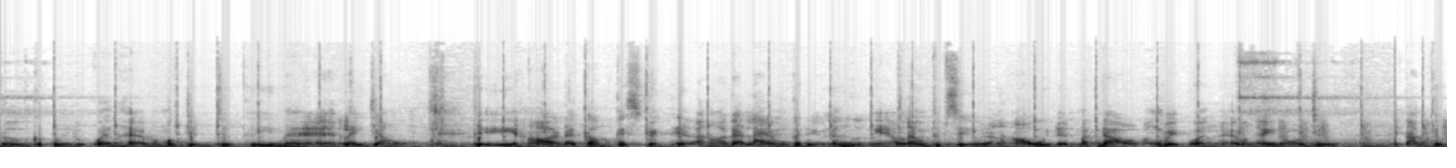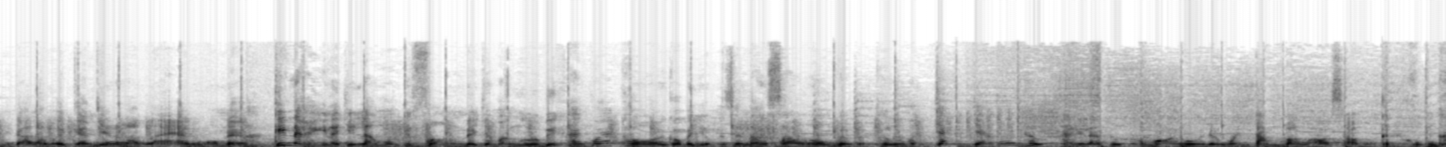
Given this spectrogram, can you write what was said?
nữ có quyền được quan hệ và mất trinh trước khi mà lấy chồng. Thì họ đã có một cái strict là họ đã làm một cái điều nó ngược ngạo là một chút xíu, đó là họ quyết định bắt đầu bằng việc quan hệ bằng anal trước. Tóm chung thì đó là một cái cảm giác rất là lạ, đúng không nào cái này nó chỉ là một cái phần để cho mọi người biết khái quát thôi, còn bây giờ mình sẽ nói sâu hơn về một thứ mà chắc chắn, thứ này là thứ mà mọi người đều quan tâm và lo sợ một cách khủng khiếp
